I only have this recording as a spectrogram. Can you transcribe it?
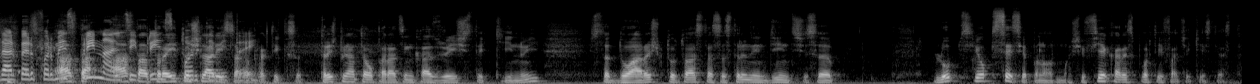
Dar performezi asta, prin alții, asta prin a trăit-o și sportivii Larisa, că tăi. practic să treci prin atâtea operații în cazul ei și să te chinui și să doară și cu totul astea să strângi din dinți și să lupți, e obsesie până la urmă și fiecare sportiv face chestia asta.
